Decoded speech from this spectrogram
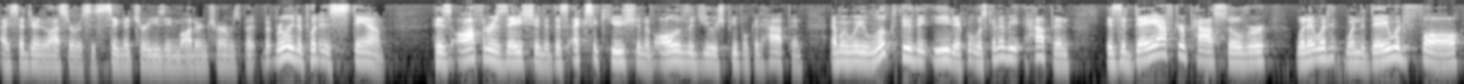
I said during the last service, his signature using modern terms, but, but really to put his stamp his authorization that this execution of all of the Jewish people could happen. And when we look through the edict, what was going to be, happen is the day after Passover, when, it would, when the day would fall,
